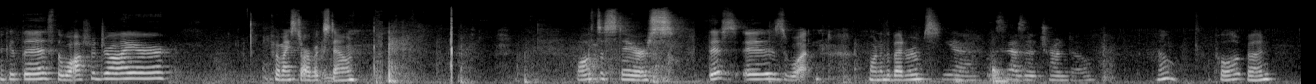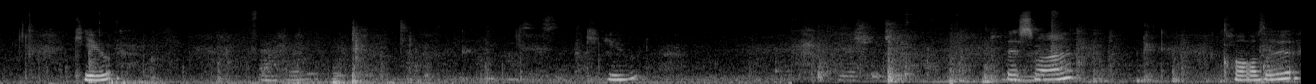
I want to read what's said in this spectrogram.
Look at this, the washer dryer. Put my Starbucks down. Lots of stairs. This is what? One of the bedrooms? Yeah, this has a trundle. Oh, pull out bed. Cute. Cute. This one. Closet.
